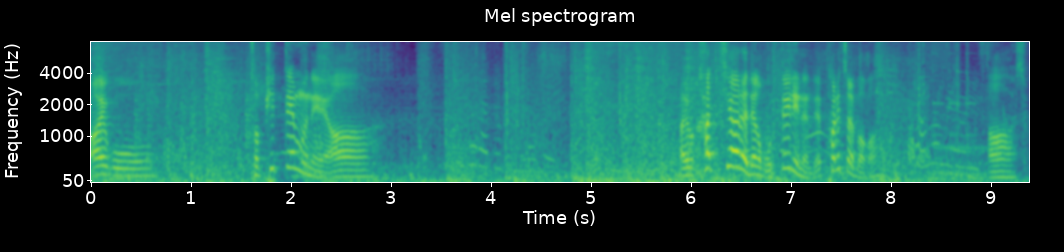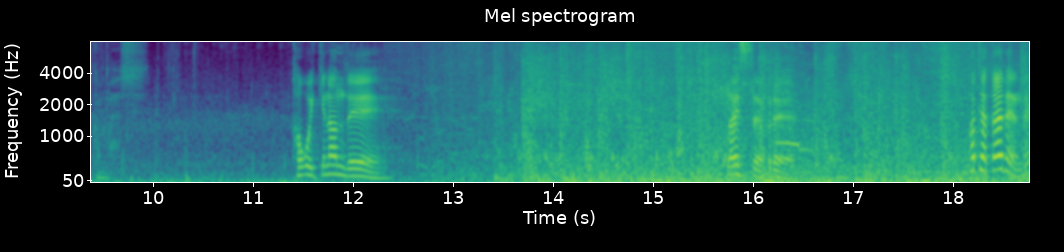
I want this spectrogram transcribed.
아이고. 저 피 때문에 아... 아 이거 카티아를 내가 못 때리는데? 팔이 짧아가? 아 잠깐만 씨. 가고 있긴 한데 나이스 그래. 하트야 따야 되는데?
